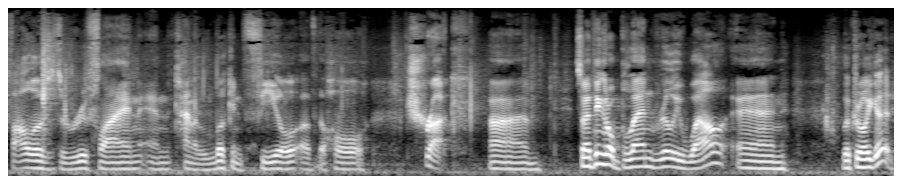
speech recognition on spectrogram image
follows the roof line and kind of look and feel of the whole truck. Um, so I think it'll blend really well and look really good.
